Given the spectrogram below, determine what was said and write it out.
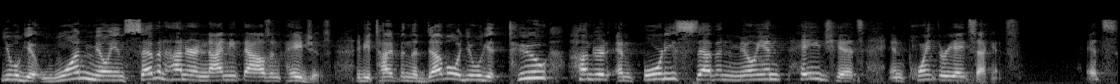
you will get 1,790,000 pages. If you type in the devil, you will get 247 million page hits in 0.38 seconds. It's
